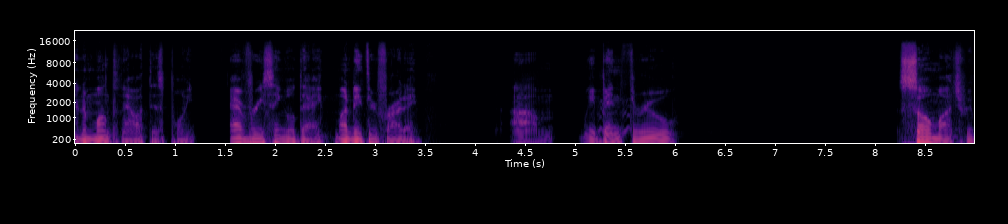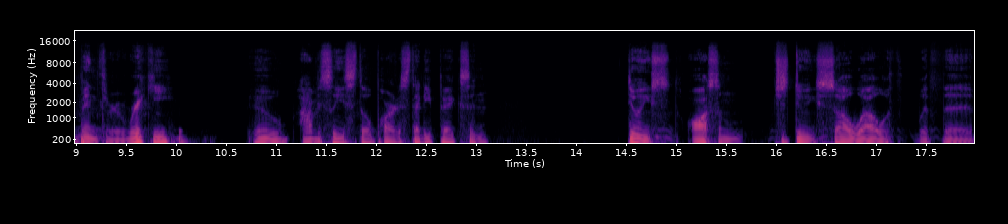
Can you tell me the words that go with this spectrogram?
and a month now at this point. Every single day, Monday through Friday. Um, we've been through so much. We've been through Ricky, who obviously is still part of Steady Picks and doing awesome, just doing so well with with the,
